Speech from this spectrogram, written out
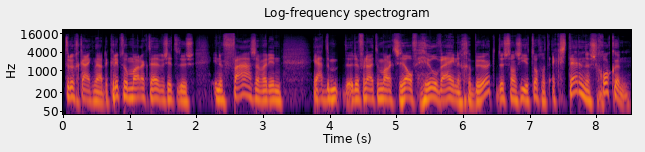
terugkijkt naar de cryptomarkt. Hè, we zitten dus in een fase waarin ja, de, de, vanuit de markt zelf heel weinig gebeurt. Dus dan zie je toch dat externe schokken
